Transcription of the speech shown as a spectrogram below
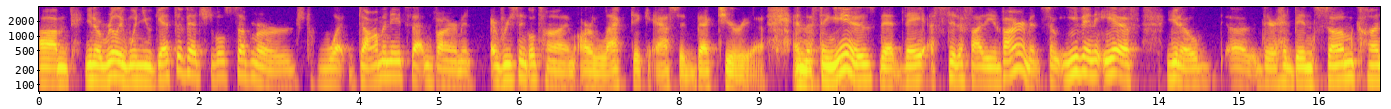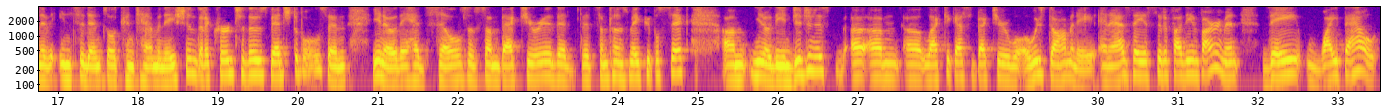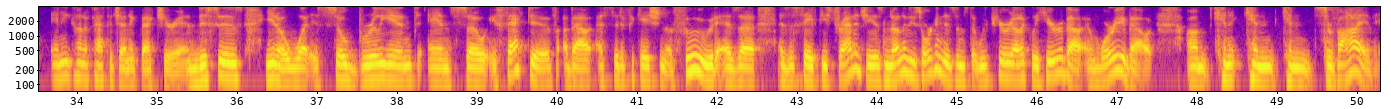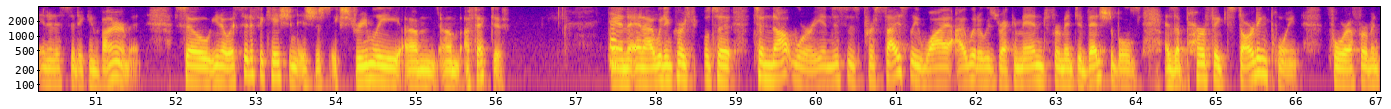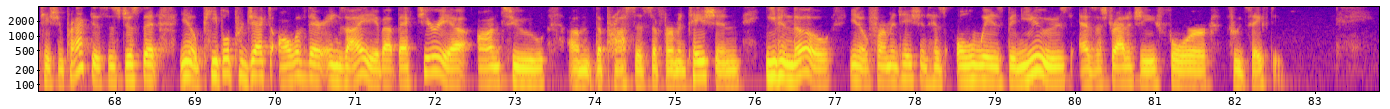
Um, you know, really, when you get the vegetables submerged, what dominates that environment every single time are lactic acid bacteria. And the thing is that they acidify the environment. So even if, you know, uh, there had been some kind of incidental contamination that occurred to those vegetables, and you know they had cells of some bacteria that that sometimes make people sick. Um, you know the indigenous uh, um, uh, lactic acid bacteria will always dominate, and as they acidify the environment, they wipe out any kind of pathogenic bacteria. And this is, you know, what is so brilliant and so effective about acidification of food as a as a safety strategy is none of these organisms that we periodically hear about and worry about um, can can can survive in an acidic environment. So, you know, acidification is just extremely um, um, effective. And and I would encourage people to to not worry. And this is precisely why I would always recommend fermented vegetables as a perfect starting point for a fermentation practice. Is just that you know people project all of their anxiety about bacteria onto um, the process of fermentation, even though you know fermentation has always been used as a strategy for food safety.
